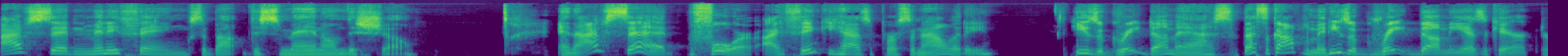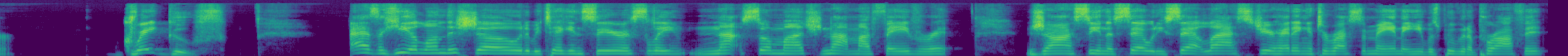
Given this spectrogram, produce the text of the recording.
I've said many things about this man on this show. And I've said before, I think he has a personality. He's a great dumbass. That's a compliment. He's a great dummy as a character. Great goof. As a heel on this show, to be taken seriously, not so much, not my favorite. John Cena said what he said last year heading into WrestleMania. He was proving a prophet.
